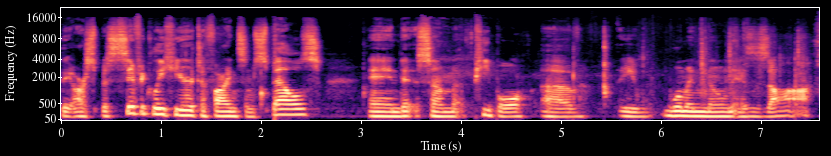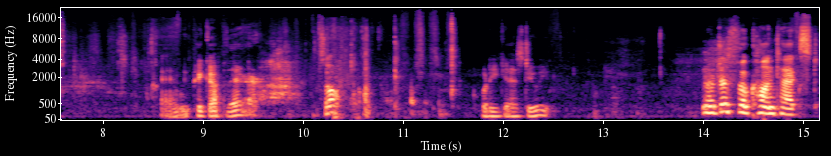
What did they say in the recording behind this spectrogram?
They are specifically here to find some spells and some people of a woman known as Za. And we pick up there. So, what are you guys doing? Now, just for context,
